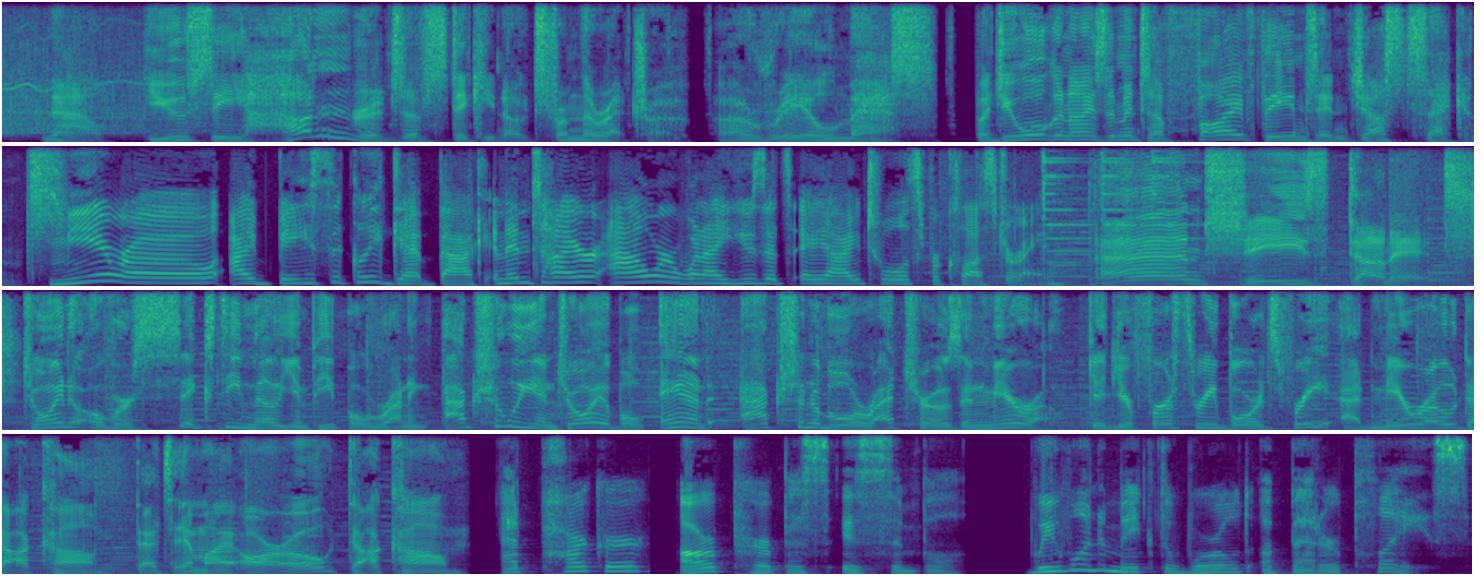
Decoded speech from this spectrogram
Now, you see hundreds of sticky notes from the retro. A real mess. But you organize them into five themes in just seconds. Miro, I basically get back an entire hour when I use its AI tools for clustering. And she's done it. Join over 60 million people running actually enjoyable and actionable retros in Miro. Get your first three boards free at Miro.com. That's M I R O.com. At Parker, our purpose is simple. We want to make the world a better place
